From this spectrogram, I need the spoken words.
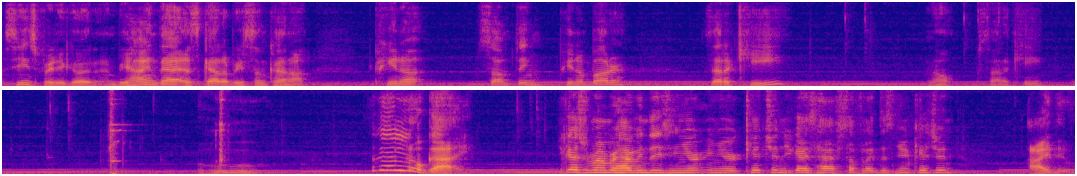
Seems pretty good. And behind that, it's got to be some kind of peanut something, peanut butter. Is that a key? No, it's not a key. Ooh, look at that little guy. You guys remember having these in your in your kitchen? You guys have stuff like this in your kitchen? I do.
